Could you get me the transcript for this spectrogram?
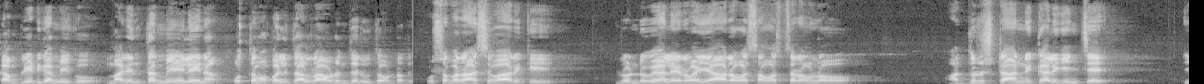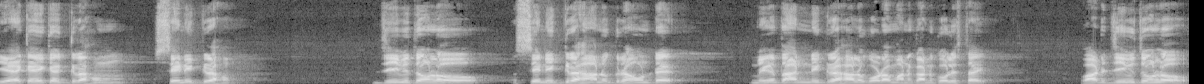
కంప్లీట్గా మీకు మరింత మేలైన ఉత్తమ ఫలితాలు రావడం జరుగుతూ ఉంటుంది. వృషభ రాశి వారికి రెండు వేల ఇరవై ఆరవ సంవత్సరంలో అదృష్టాన్ని కలిగించే ఏకైక గ్రహం శనిగ్రహం. జీవితంలో శనిగ్రహ అనుగ్రహం ఉంటే మిగతా అన్ని గ్రహాలు కూడా మనకు అనుకూలిస్తాయి. వాటి జీవితంలో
